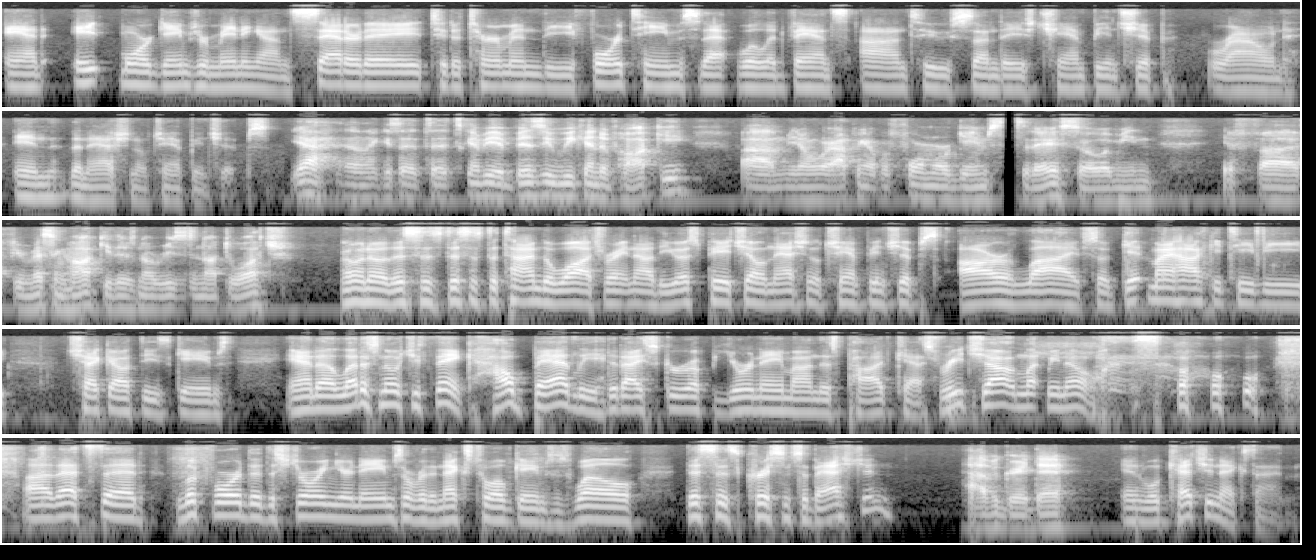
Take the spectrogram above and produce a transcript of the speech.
and eight more games remaining on Saturday to determine the four teams that will advance on to Sunday's championship round in the national championships. Yeah, and like I said, it's, it's going to be a busy weekend of hockey. Um, you know, we're wrapping up with four more games today, so I mean, if uh, if you're missing hockey, there's no reason not to watch. Oh no, this is this is the time to watch right now. The USPHL National Championships are live, so get my hockey TV, check out these games, and uh, let us know what you think. How badly did I screw up your name on this podcast? Reach out and let me know. so uh, that said, look forward to destroying your names over the next 12 games as well. This is Chris and Sebastien. Have a great day, and we'll catch you next time.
